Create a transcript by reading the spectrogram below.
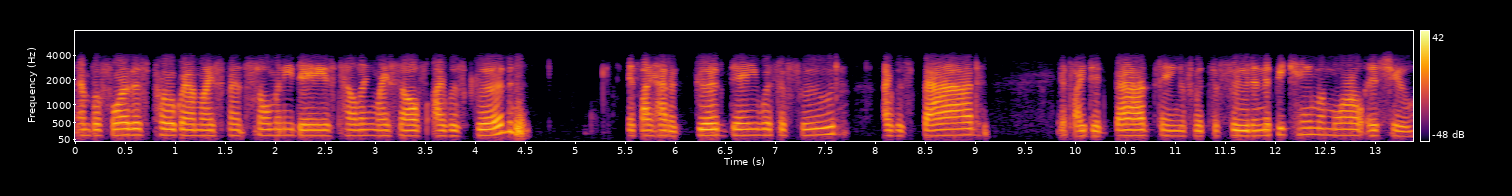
And before this program, I spent so many days telling myself I was good. If I had a good day with the food, I was bad. If I did bad things with the food, and it became a moral issue.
